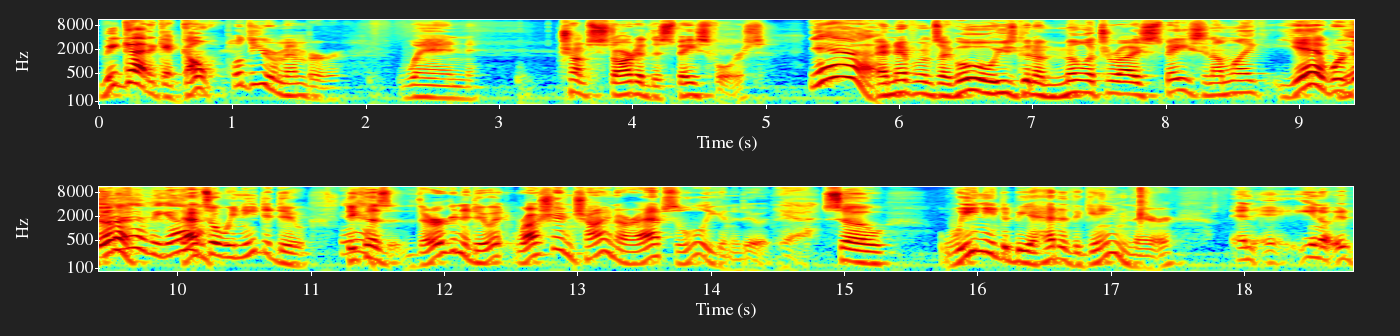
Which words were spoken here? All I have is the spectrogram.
we got to get going. Well, do you remember when Trump started the space force? Yeah, And everyone's like, "Oh, he's gonna militarize space," and I'm like, "Yeah, we're Yeah, gonna. we go. That's what we need to do because they're gonna do it. Russia and China are absolutely gonna do it. Yeah. So we need to be ahead of the game there, and uh, you know, it.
